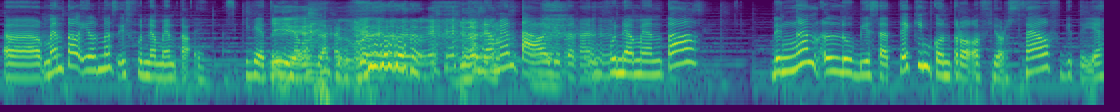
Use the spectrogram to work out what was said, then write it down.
Uh, mental illness is fundamental. Eh, asik juga ya tuh Iya. nama belakang. Fundamental gitu kan. Fundamental dengan lu bisa taking control of yourself gitu ya.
